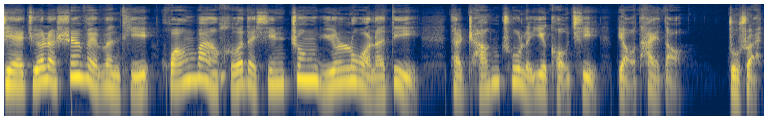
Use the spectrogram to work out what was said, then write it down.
解决了身份问题，黄万和的心终于落了地。他长出了一口气，表态道：“主帅，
